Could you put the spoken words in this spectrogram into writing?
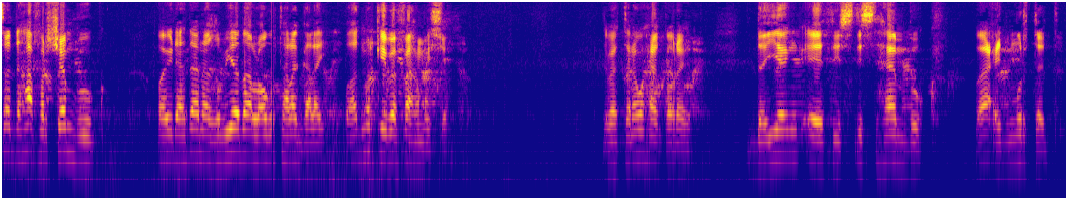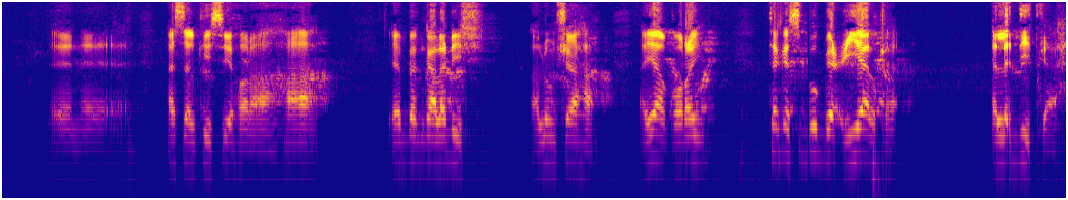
saddex afar shan buug oo yidhahdaan aqbiyadaa loogu talagalay oo aad markiiba fahmayso. Dabeetana waxay qoreen the young atheistis hambook waaxid murtad asalkiisii hore ahaa ee bangaladesh alum shaha ayaa qoray textbooga ciyaalka alladiidka ah.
